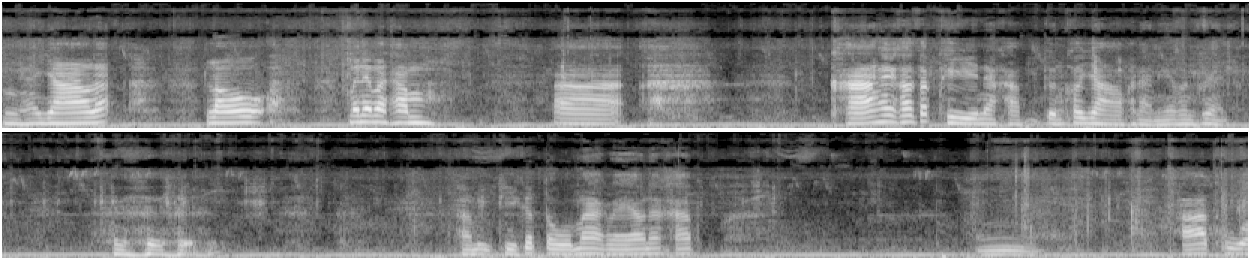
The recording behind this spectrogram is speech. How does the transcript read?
นี่ฮะยาวแล้วเราไม่ได้มาทำอ่าค้างให้เขาสักทีนะครับ จนเขายาวขนาดนี้เพื่อนๆ ทำอีกทีก็โตมากแล้วนะครับนี่พาถั่ว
